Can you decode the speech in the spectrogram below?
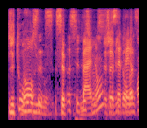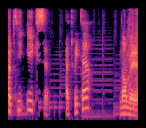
J'ai tout Non, revendu, c'est moi. c'est pas cynisme, Bah non, c'est j'habite dans s'appelle 27 Anti-X. Pas Twitter. Non mais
